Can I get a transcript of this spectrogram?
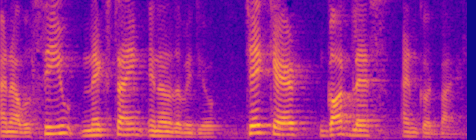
And I will see you next time in another video. Take care, God bless and goodbye.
